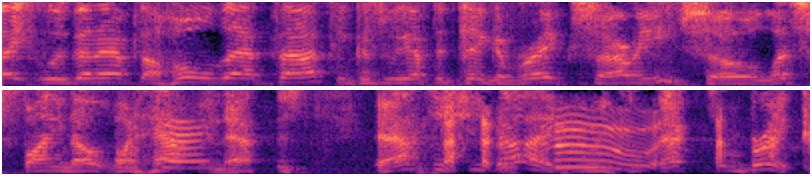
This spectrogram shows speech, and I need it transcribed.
right, we're going to have to hold that thought because we have to take a break. Sorry. So let's find out what Okay. happened after after she died we come back from break.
